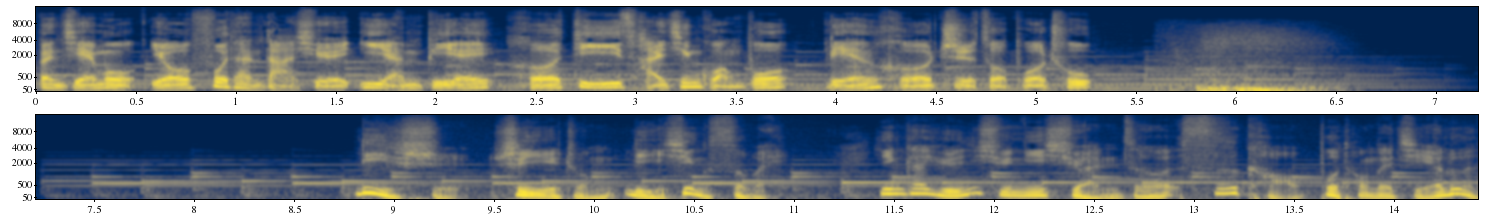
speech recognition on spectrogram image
本节目由复旦大学 EMBA 和第一财经广播联合制作播出。历史是一种理性思维，应该允许你选择思考不同的结论、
